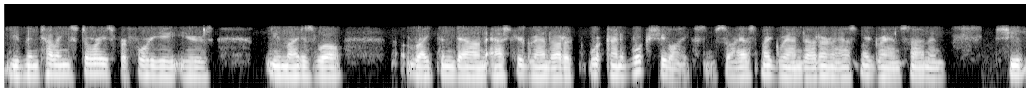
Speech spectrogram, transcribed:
"You've been telling stories for 48 years. You might as well write them down. Ask your granddaughter what kind of books she likes. And so I asked my granddaughter and I asked my grandson, and she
